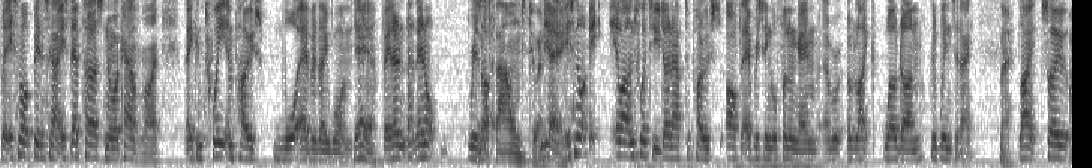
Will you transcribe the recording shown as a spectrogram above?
but it's not a business account. It's their personal account, right? They can tweet and post whatever they want. Yeah, yeah. They don't. They're not. They're not bound to anything. yeah, it's not it, like on Twitter. You don't have to post after every single Fulham game of, of like, "Well done, good win today." No. Like so,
